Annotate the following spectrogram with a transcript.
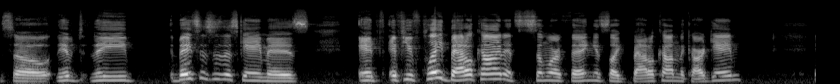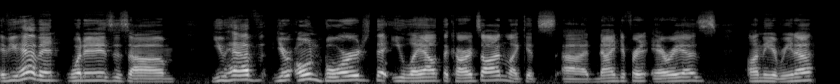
So the the basis of this game is it's if you've played BattleCon, it's a similar thing. It's like BattleCon, the card game. If you haven't, what it is is um you have your own board that you lay out the cards on, like it's uh, nine different areas on the arena,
